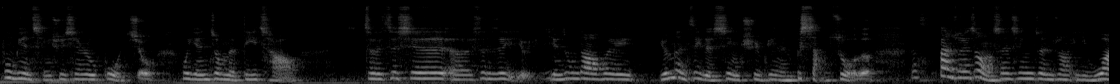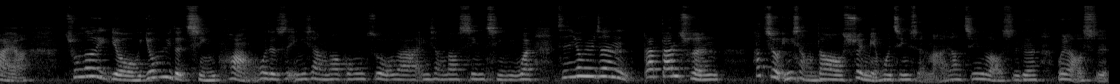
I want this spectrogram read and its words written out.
负面情绪陷入过久或严重的低潮。这这些呃，甚至有严重到会原本自己的兴趣变成不想做了。那伴随这种身心症状以外啊，除了有忧郁的情况，或者是影响到工作啦，影响到心情以外，其实忧郁症它单纯它只有影响到睡眠或精神嘛。像金玉老师跟魏老师，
